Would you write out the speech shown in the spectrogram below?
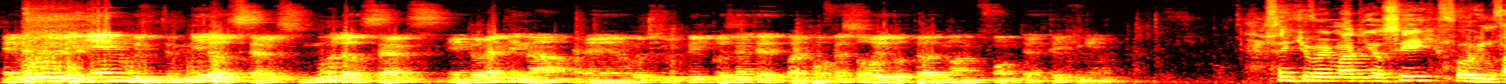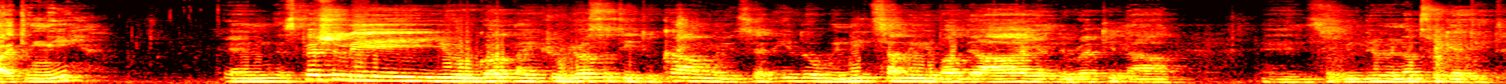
and we will begin with the Miller cells, Muller cells in the retina, uh, which will be presented by Professor Ido Perlman from the Technion. Thank you very much, Yossi, for inviting me. And especially you got my curiosity to come when you said, Ido, we need something about the eye and the retina, and so we will not forget it.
